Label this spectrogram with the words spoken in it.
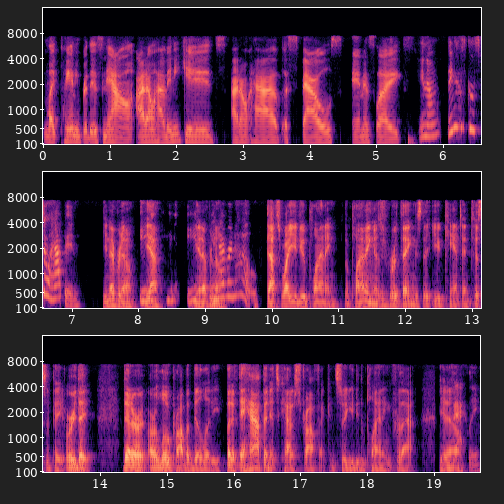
like planning for this now? I don't have any kids. I don't have a spouse, and it's like, you know, things can still happen. you never know. Even- yeah, you, you never know. You never know. that's why you do planning. The planning is for Mhm. things that you can't anticipate or that that are, are low probability. But if they happen, it's catastrophic, and so you do the planning for that. You know. Exactly.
